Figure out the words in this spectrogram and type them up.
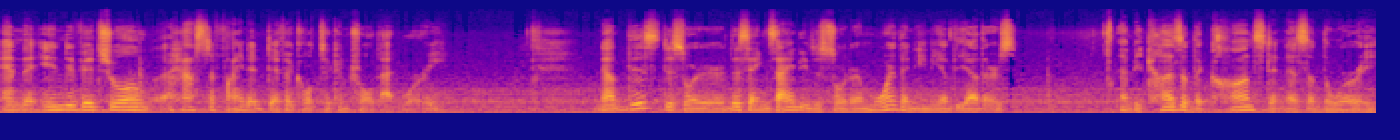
and the individual has to find it difficult to control that worry. Now, this disorder, this anxiety disorder, more than any of the others, and because of the constantness of the worry,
